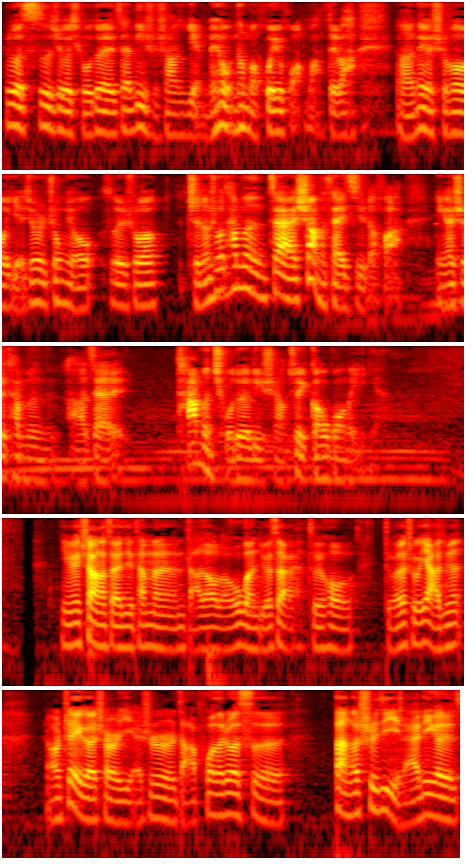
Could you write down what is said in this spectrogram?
热刺这个球队在历史上也没有那么辉煌嘛，对吧？呃，那个时候也就是中游，所以说只能说他们在上个赛季的话，应该是他们啊在他们球队历史上最高光的一年。因为上个赛季他们打到了欧冠决赛，最后得的是个亚军，然后这个事儿也是打破了热刺半个世纪以来的一个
